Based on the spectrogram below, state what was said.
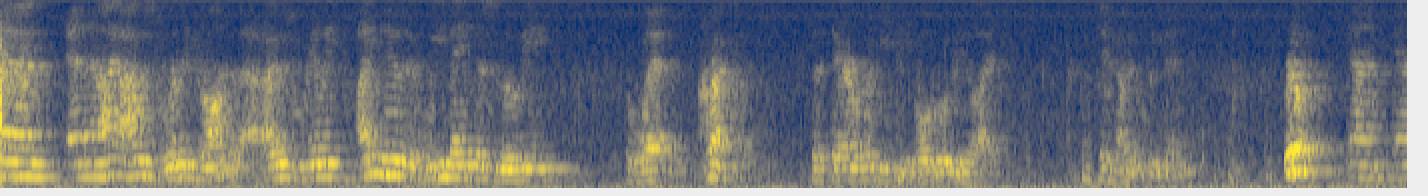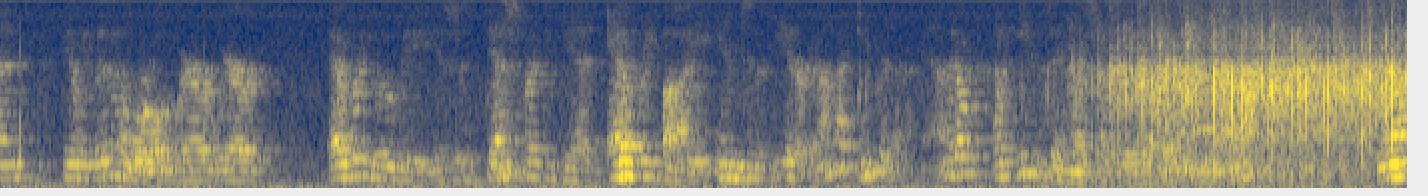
And, and I, I was really drawn to that. I was really, I knew that if we made this movie the way, correctly, that there would be people who would be like, getting up and leaving. Really? And, and, you know, we live in a world where, where every movie is just desperate to get everybody into the theater. And I'm not into that, man. I don't want to eat the same restaurant. You know?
